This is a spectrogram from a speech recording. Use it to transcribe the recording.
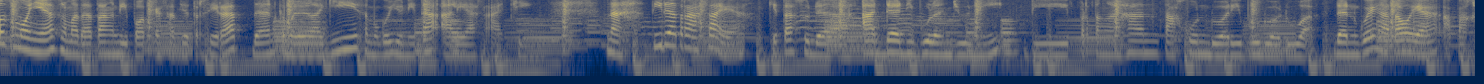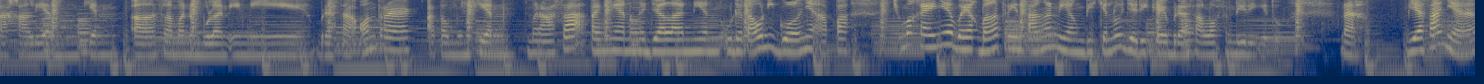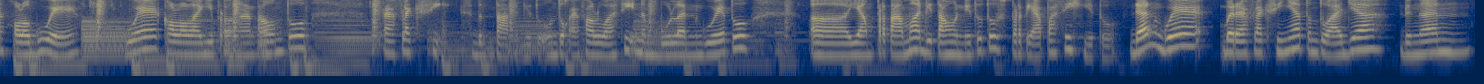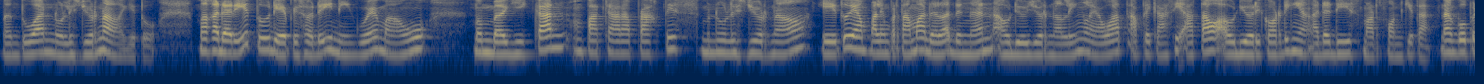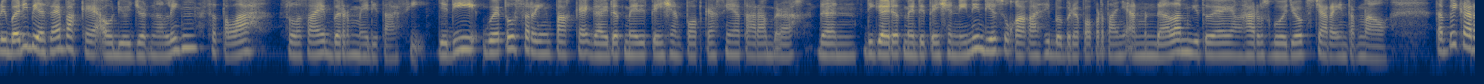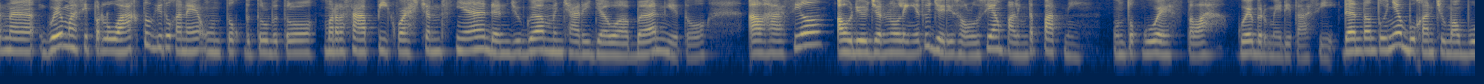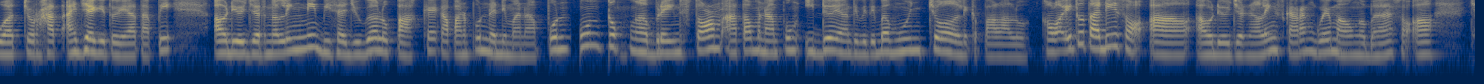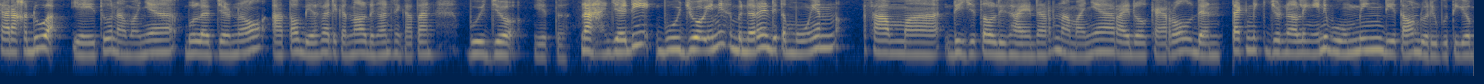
Halo semuanya, selamat datang di podcast Subjek Tersirat dan kembali lagi sama gue Yunita alias Acing. Nah, tidak terasa ya, kita sudah ada di bulan Juni di pertengahan tahun 2022. Dan gue nggak tahu ya, apakah kalian mungkin uh, selama 6 bulan ini berasa on track atau mungkin merasa pengen ngejalanin udah tahu nih goalnya apa. Cuma kayaknya banyak banget rintangan yang bikin lo jadi kayak berasa lo sendiri gitu. Nah, biasanya kalau gue, gue kalau lagi pertengahan tahun tuh refleksi sebentar gitu untuk evaluasi 6 bulan gue tuh uh, yang pertama di tahun itu tuh seperti apa sih gitu. Dan gue berefleksinya tentu aja dengan bantuan nulis jurnal gitu. Maka dari itu di episode ini gue mau membagikan empat cara praktis menulis jurnal, yaitu yang paling pertama adalah dengan audio journaling lewat aplikasi atau audio recording yang ada di smartphone kita. Nah, gue pribadi biasanya pakai audio journaling setelah selesai bermeditasi. Jadi gue tuh sering pakai guided meditation podcastnya Tara Brach dan di guided meditation ini dia suka kasih beberapa pertanyaan mendalam gitu ya yang harus gue jawab secara internal. Tapi karena gue masih perlu waktu gitu kan ya untuk betul-betul meresapi questionsnya dan juga mencari jawaban gitu. Alhasil audio journaling itu jadi solusi yang paling tepat nih untuk gue setelah gue bermeditasi. Dan tentunya bukan cuma buat curhat aja gitu ya, tapi audio journaling nih bisa juga lo pakai kapan pun dan di mana pun untuk nge-brainstorm atau menampung ide yang tiba-tiba muncul di kepala lo. Kalau itu tadi soal audio journaling, sekarang gue mau ngebahas soal cara kedua, yaitu namanya bullet journal atau biasa dikenal dengan singkatan bujo gitu. Nah, jadi bujo ini sebenarnya ditemuin sama digital designer namanya Rydell Carroll dan teknik journaling ini booming di tahun 2013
